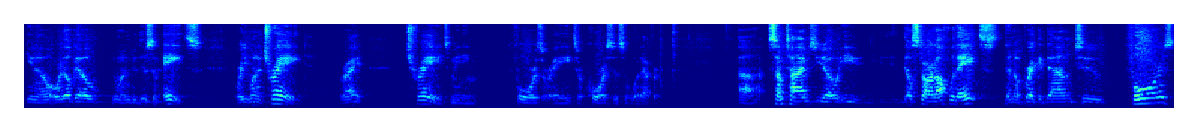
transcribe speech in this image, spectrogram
you know. Or they'll go, you want to do some eights, or you want to trade, right? Trades meaning fours or eights or choruses or whatever. Uh, sometimes, you know, you, they'll start off with eights, then they'll break it down to fours,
